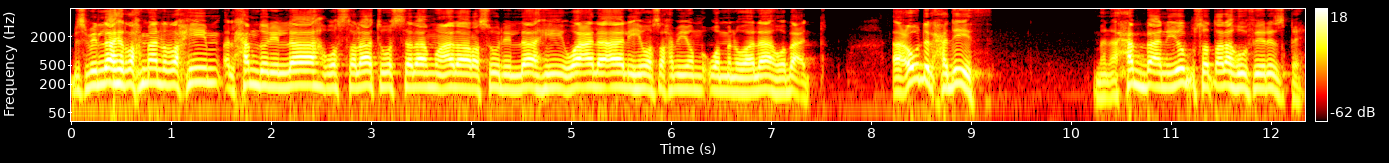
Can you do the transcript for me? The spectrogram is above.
بسم الله الرحمن الرحيم الحمد لله والصلاة والسلام على رسول الله وعلى آله وصحبه ومن والاه وبعد أعود الحديث من أحب أن يبسط له في رزقه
